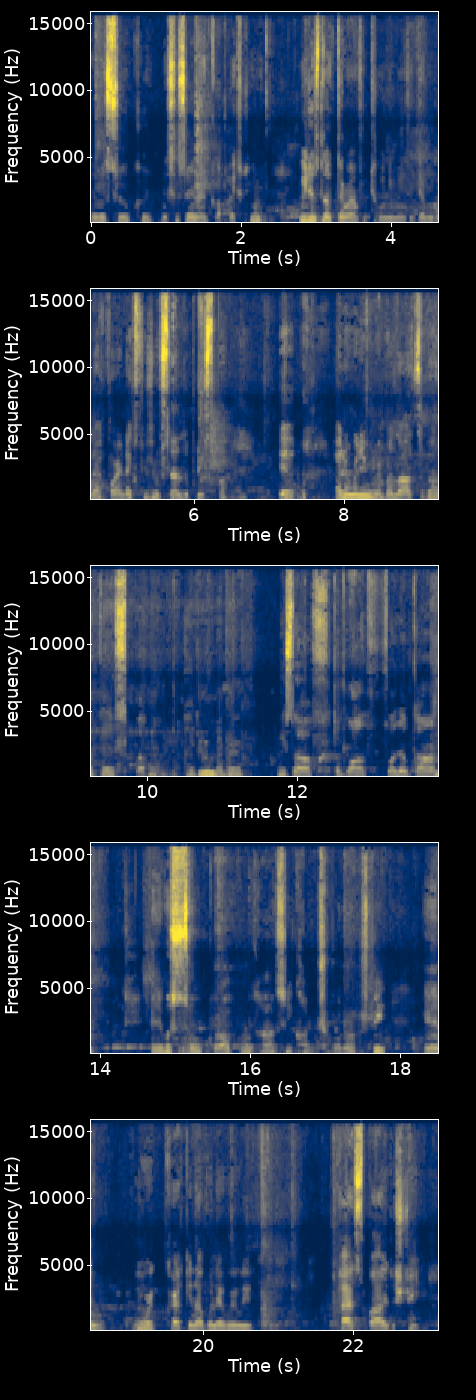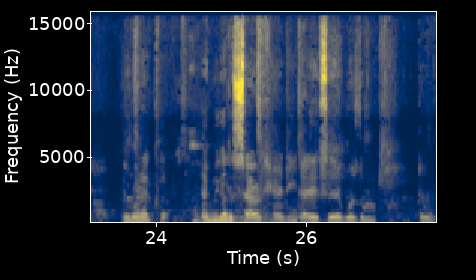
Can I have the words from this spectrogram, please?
It was so cool. My sister and I got ice cream. We just looked around for 20 minutes and then we left for our next visit was Santa Police. It, I don't really remember lots about this, but I do remember we saw a wall full of gum, and it was so gross and we controlled our street, and we were cracking up whenever we passed by the street. And when I and we got a sour candy that I said was the, the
